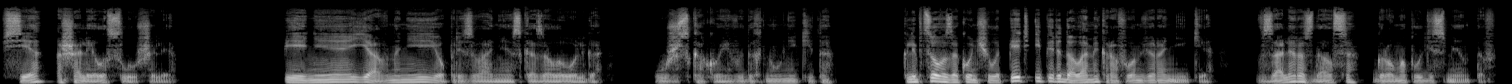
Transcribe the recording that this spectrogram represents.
Все ошалело слушали. «Пение явно не ее призвание», — сказала Ольга. «Ужас какой!» — выдохнул Никита. Клепцова закончила петь и передала микрофон Веронике. В зале раздался гром аплодисментов.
